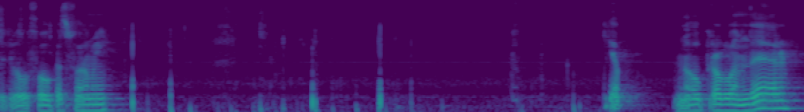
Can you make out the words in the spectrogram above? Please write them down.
It will focus for me yep no problem there.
